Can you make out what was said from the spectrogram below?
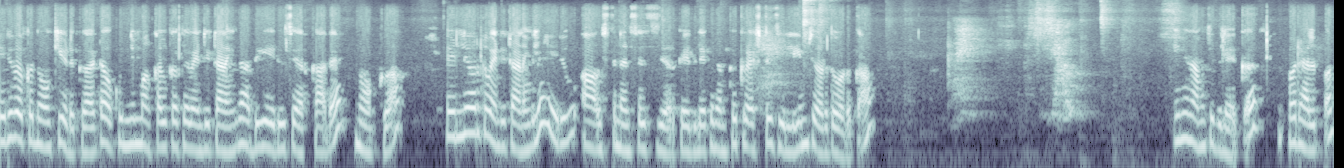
എരിവൊക്കെ നോക്കിയെടുക്കുക കേട്ടോ. കുഞ്ഞു മക്കൾക്കൊക്കെ വേണ്ടിയിട്ടാണെങ്കിൽ അധികം എരിവ് ചേർക്കാതെ നോക്കുക. വലിയവർക്ക് വേണ്ടിയിട്ടാണെങ്കിൽ എരിവ് ആവശ്യത്തിനനുസരിച്ച് ചേർക്കുക. ഇതിലേക്ക് നമുക്ക് ക്രഷ്ഡ് ചില്ലിയും ചേർത്ത് കൊടുക്കാം. ഇനി നമുക്കിതിലേക്ക് ഒരല്പം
